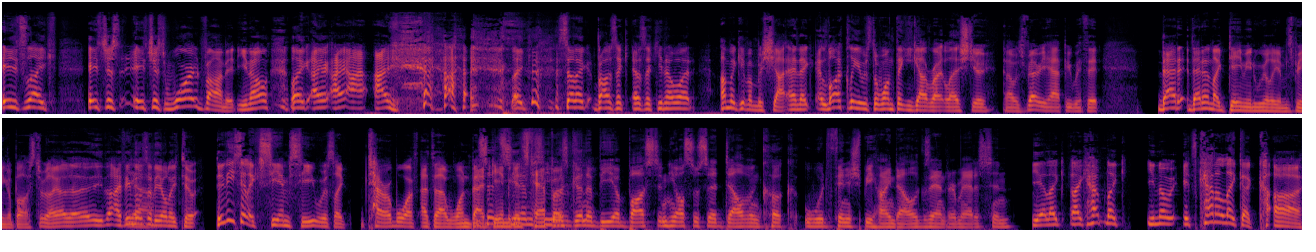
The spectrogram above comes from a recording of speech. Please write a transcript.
is like it's just it's just word vomit, you know. Like I, I, I, I like so like, but I was like, I was like, you know what? I'm gonna give him a shot, and like luckily it was the one thing he got right last year, and I was very happy with it. That that and like Damien Williams being a bust. Like, uh, I think those are the only two. Didn't he say like CMC was like terrible after that one bad game against Tampa? was going to be a bust, and he also said Dalvin Cook would finish behind Alexander Mattison. Yeah, like like have like you know, it's kind of like a uh,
